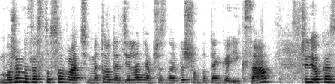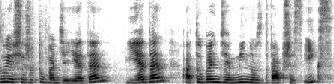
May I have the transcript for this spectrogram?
możemy zastosować metodę dzielenia przez najwyższą potęgę x, czyli okazuje się, że tu będzie 1, 1, a tu będzie minus 2 przez x,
